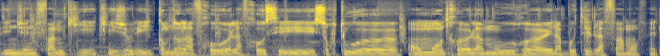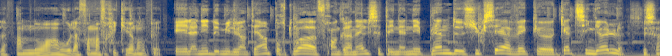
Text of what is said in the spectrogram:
d'une jeune femme qui est, qui est jolie. Comme dans l'afro, l'afro, c'est surtout, euh, on montre l'amour et la beauté de la femme, en fait, la femme noire ou la femme africaine, en fait. Et l'année 2021 pour toi Franck Granel, c'était une année pleine de succès avec euh, quatre singles, C'est ça.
